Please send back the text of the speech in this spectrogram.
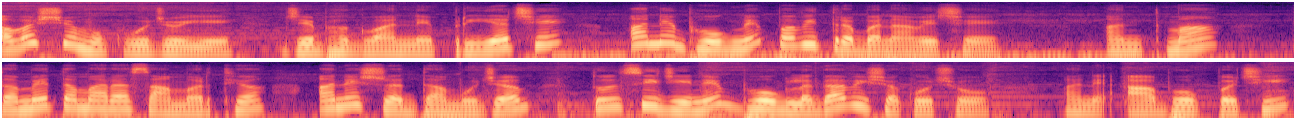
અવશ્ય મૂકવું જોઈએ, જે ભગવાનને પ્રિય છે અને ભોગને પવિત્ર બનાવે છે. અંતમાં તમે તમારા સામર્થ્ય અને શ્રદ્ધા મુજબ તુલસીજીને ભોગ લગાવી શકો છો અને આ ભોગ પછી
